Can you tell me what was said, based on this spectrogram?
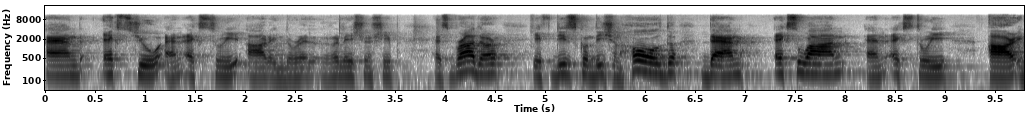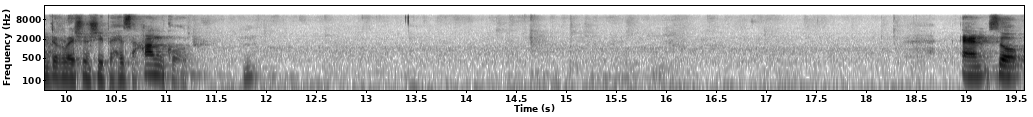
and x2 and x3 are in the re relationship as brother. If this condition hold, then x1 and x3 are in the relationship as uncle. And so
